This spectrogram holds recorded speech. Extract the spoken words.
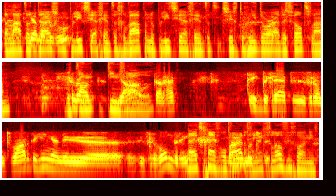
Dan laten ja, duizenden politieagenten, gewapende politieagenten zich toch niet door uit het veld slaan? Met tien, tien ja, vrouwen. Daar heb, ik begrijp uw verontwaardiging en uw, uh, uw verwondering. Nee, het is geen verontwaardiging. Moet... Ik geloof u gewoon niet.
